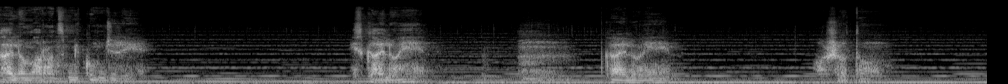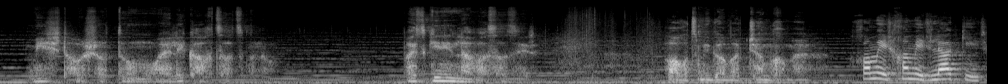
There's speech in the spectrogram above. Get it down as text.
քայլում առանց մի կում ջրի։ Իսկ Գայլուհին, Գայլուհին, հոշոտում, միշտ հոշոտում ու էլի քաղցած մնում։ Բայց գինին լավ ասացիր։ Աղոց մի գավաթ չեմ խմել։ Խմիր, խմիր, լակիր։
